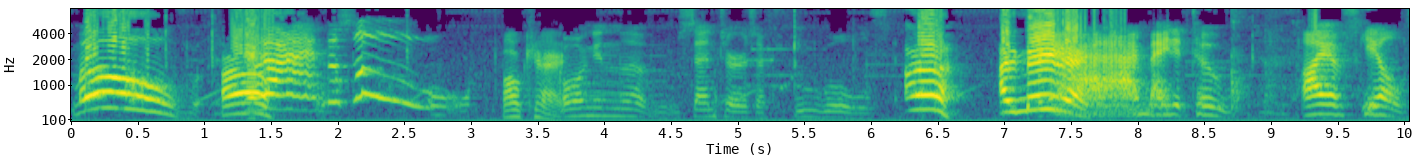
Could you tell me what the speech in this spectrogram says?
Move! I'm the soul. Okay. Going in the center is a fool's. Ah! I made it! Ah, I made it too. I have skills.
